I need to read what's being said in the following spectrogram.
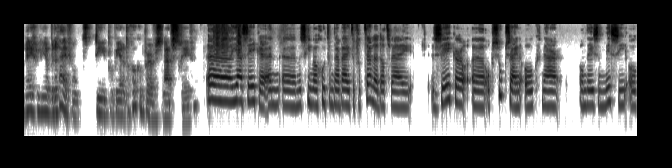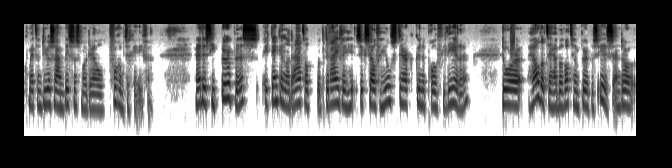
regulier bedrijf? Want die proberen toch ook een purpose na te streven? ja, zeker. En misschien wel goed om daarbij te vertellen dat wij zeker op zoek zijn ook naar om deze missie ook met een duurzaam businessmodel vorm te geven. dus die purpose, ik denk inderdaad dat bedrijven zichzelf heel sterk kunnen profileren door helder te hebben wat hun purpose is en door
